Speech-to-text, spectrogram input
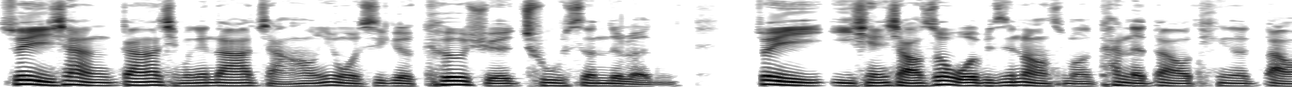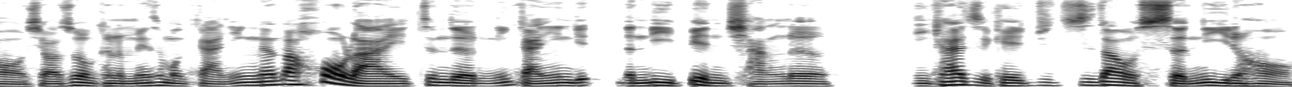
所以像刚刚前面跟大家讲哈，因为我是一个科学出身的人，所以以前小时候我也不是那种什么看得到、听得到，小时候可能没什么感应。那到后来，真的你感应能力变强了。你开始可以去知道神意了哈。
